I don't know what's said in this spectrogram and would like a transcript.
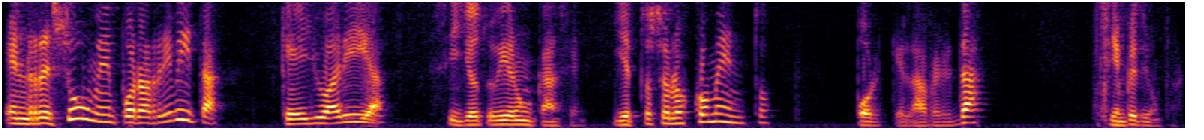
en resumen, por arribita, qué yo haría si yo tuviera un cáncer. Y esto se los comento porque la verdad siempre triunfa.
